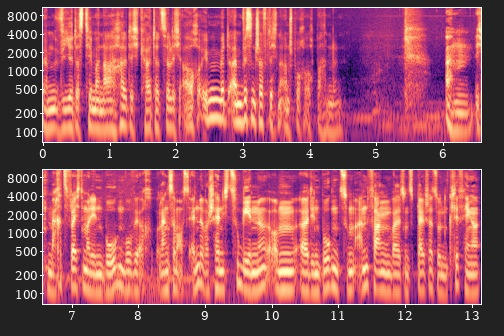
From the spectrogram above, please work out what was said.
ähm, wir das Thema Nachhaltigkeit tatsächlich auch eben mit einem wissenschaftlichen Anspruch auch behandeln. Ähm, ich mache jetzt vielleicht mal den Bogen, wo wir auch langsam aufs Ende wahrscheinlich zugehen, ne? um äh, den Bogen zum Anfang, weil sonst bleibt das so ein Cliffhanger.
